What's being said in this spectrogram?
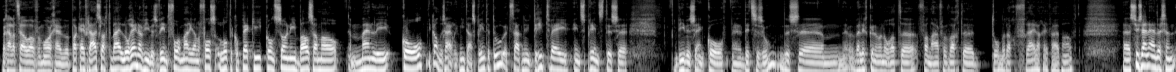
We gaan het zo over morgen hebben. We pakken even de uitslag erbij. Lorena Wiebes wint voor Marianne Vos, Lotte Kopecky, Consoni, Balsamo, Manley, Cole. Die kan dus eigenlijk niet aan sprinten toe. Het staat nu 3-2 in sprints tussen Wiebes en Cole eh, dit seizoen. Dus ehm, wellicht kunnen we nog wat eh, van haar verwachten donderdag of vrijdag, even uit mijn hoofd. Eh, Suzanne Anderson,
